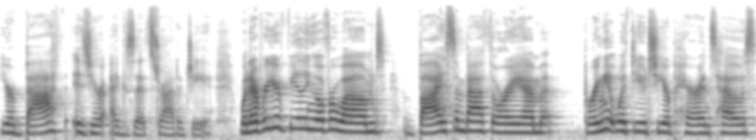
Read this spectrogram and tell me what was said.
your bath is your exit strategy. Whenever you're feeling overwhelmed, buy some Bathorium, Bring it with you to your parents' house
